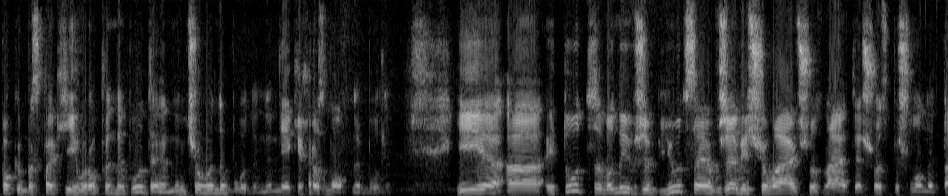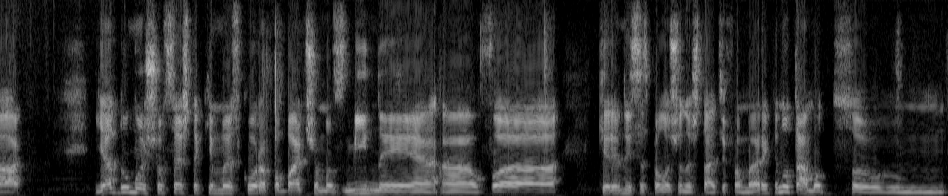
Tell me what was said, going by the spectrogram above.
поки безпеки Європи не буде, нічого не буде, ніяких розмов не буде. І, е, і тут вони вже б'ються, вже відчувають, що знаєте, щось пішло не так. Я думаю, що все ж таки ми скоро побачимо зміни е, в керівництві Сполучених Штатів Америки. Ну там, от ем,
